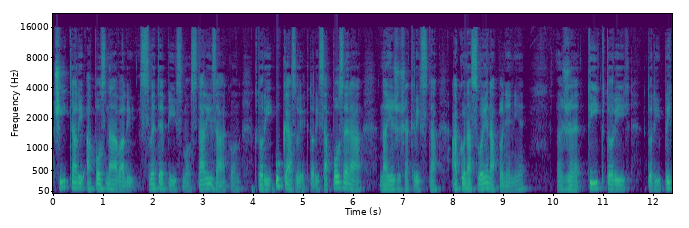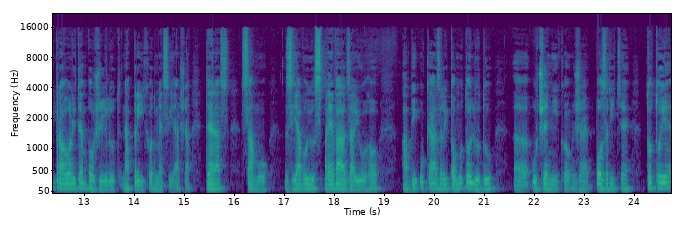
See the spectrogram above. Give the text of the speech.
čítali a poznávali Sveté písmo, Starý zákon, ktorý ukazuje, ktorý sa pozerá na Ježiša Krista ako na svoje naplnenie, že tí, ktorých, ktorí pripravovali ten Boží ľud na príchod Mesiáša, teraz sa mu zjavujú, sprevádzajú ho, aby ukázali tomuto ľudu, e, učeníkom, že pozrite, toto je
